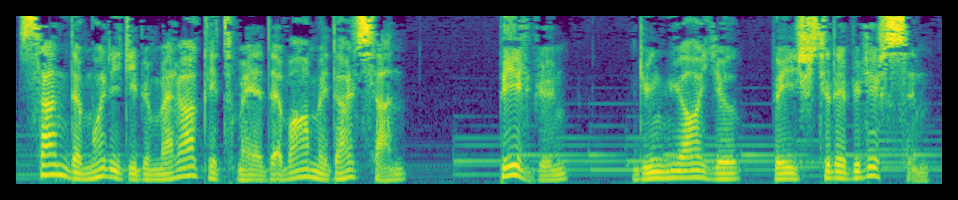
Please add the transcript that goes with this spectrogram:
sen de Marie gibi merak etmeye devam edersen, bir gün dünyayı değiştirebilirsin.''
